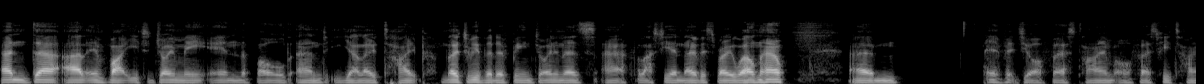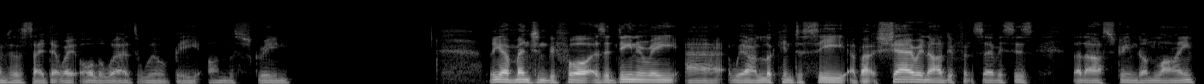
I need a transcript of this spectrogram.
and uh, I'll invite you to join me in the bold and yellow type. Those of you that have been joining us uh, for last year know this very well now. Um, if it's your first time or first few times, as I say, don't worry, all the words will be on the screen. I think I've mentioned before, as a deanery, uh, we are looking to see about sharing our different services that are streamed online,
